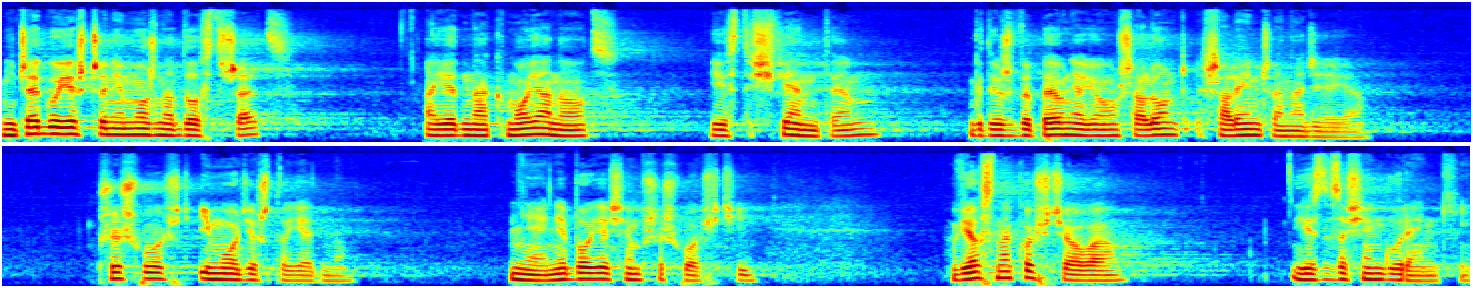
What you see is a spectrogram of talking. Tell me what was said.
Niczego jeszcze nie można dostrzec, a jednak moja noc jest świętem, gdyż wypełnia ją szaleńcza nadzieja. Przyszłość i młodzież to jedno. Nie, nie boję się przyszłości. Wiosna Kościoła jest w zasięgu ręki.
